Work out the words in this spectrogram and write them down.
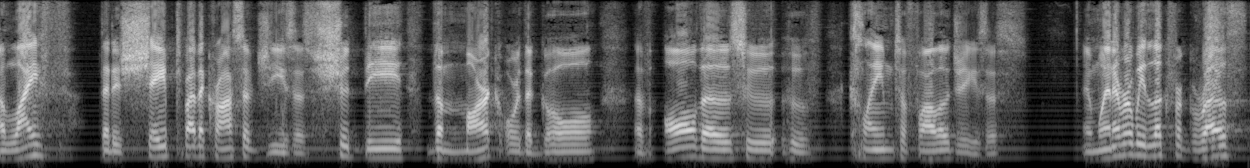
A life that is shaped by the cross of Jesus should be the mark or the goal of all those who, who've claimed to follow Jesus. And whenever we look for growth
